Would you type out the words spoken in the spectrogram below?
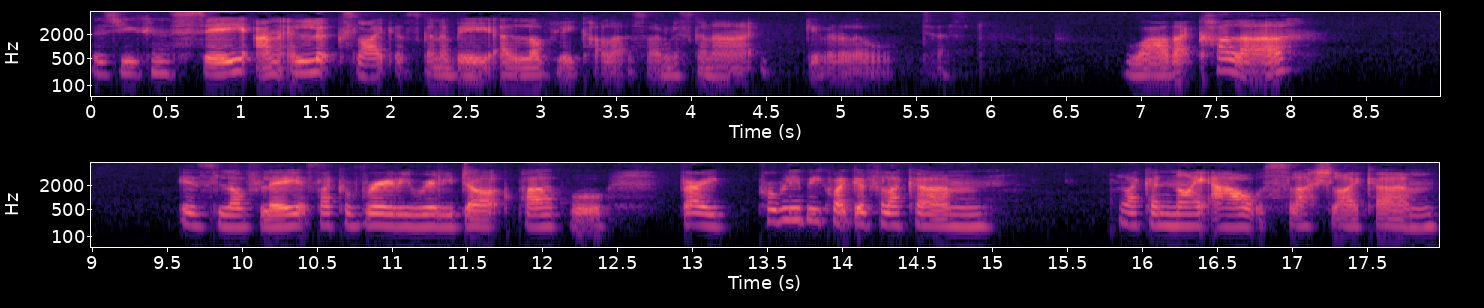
as you can see and it looks like it's going to be a lovely colour so I'm just going to give it a little test. Wow that colour is lovely. It's like a really really dark purple. Very probably be quite good for like um like a night out slash like um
